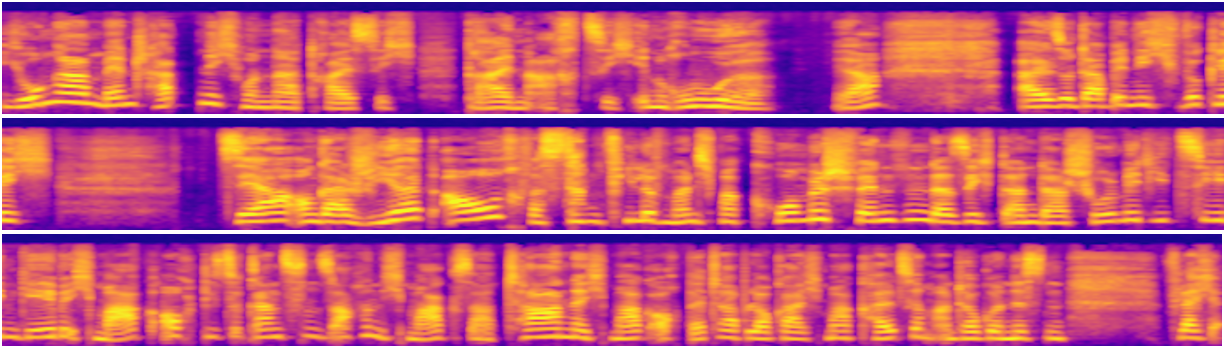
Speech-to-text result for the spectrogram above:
junger Mensch hat nicht 130, 83 in Ruhe. Ja, also da bin ich wirklich sehr engagiert auch, was dann viele manchmal komisch finden, dass ich dann da Schulmedizin gebe. Ich mag auch diese ganzen Sachen. Ich mag Satane, ich mag auch Beta-Blocker, ich mag Calcium-Antagonisten. Vielleicht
